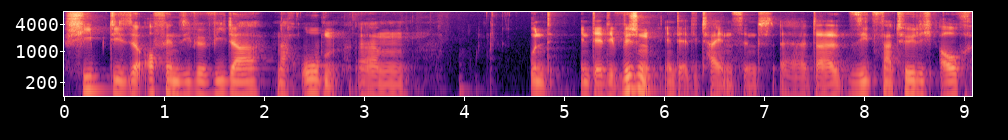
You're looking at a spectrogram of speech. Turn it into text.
schiebt diese Offensive wieder nach oben. Ähm, und in der Division, in der die Titans sind, äh, da sieht es natürlich auch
